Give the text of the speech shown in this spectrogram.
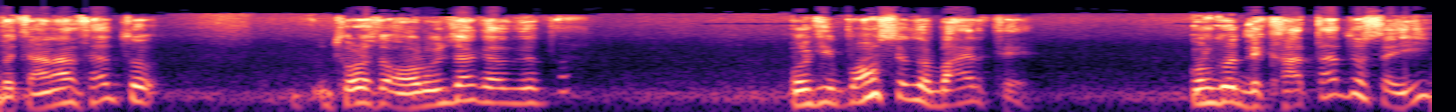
بچانا تھا تو تھوڑا سا اور اونچا کر دیتا۔ ان کی پہنچ سے تو باہر تھے۔ ان کو دکھاتا تو صحیح۔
